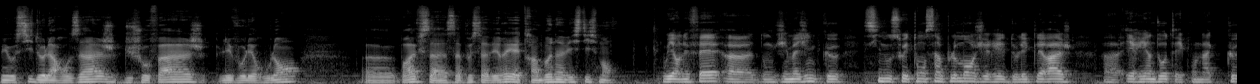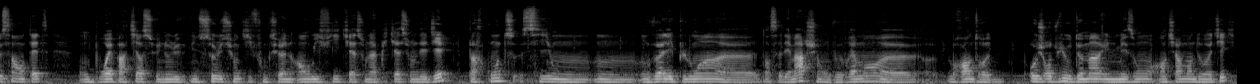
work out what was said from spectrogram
mais aussi de l'arrosage, du chauffage, les volets roulants. Euh, bref, ça, peut s'avérer être un bon investissement. Oui, en effet. donc j'imagine que si nous souhaitons simplement gérer de l'éclairage et rien d'autre et qu'on n'a que ça en tête, on pourrait partir sur une, solution qui fonctionne en Wi-Fi, qui a son application dédiée. Par contre, si on, veut aller plus loin dans sa démarche, on veut vraiment rendre aujourd'hui ou demain une maison entièrement domotique,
